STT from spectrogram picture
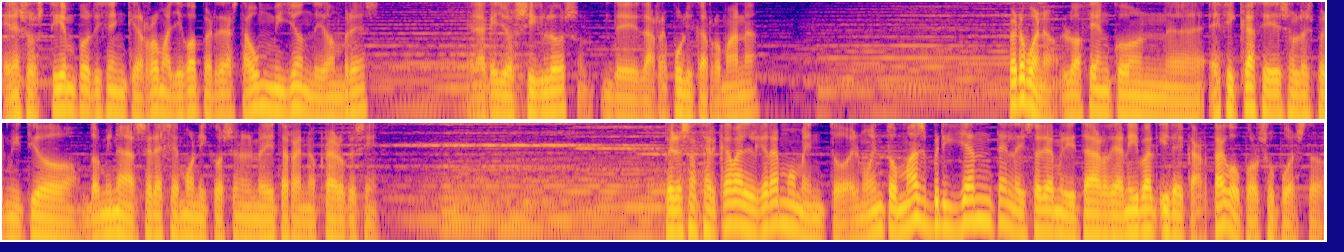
en esos tiempos dicen que Roma llegó a perder hasta un millón de hombres en aquellos siglos de la República Romana. Pero bueno, lo hacían con eh, eficacia y eso les permitió dominar, ser hegemónicos en el Mediterráneo, claro que sí. Pero se acercaba el gran momento, el momento más brillante en la historia militar de Aníbal y de Cartago, por supuesto.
